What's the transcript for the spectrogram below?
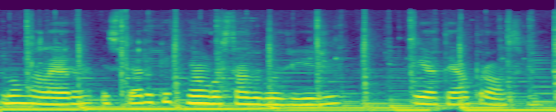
Bom, galera, espero que tenham gostado do vídeo e até a próxima.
